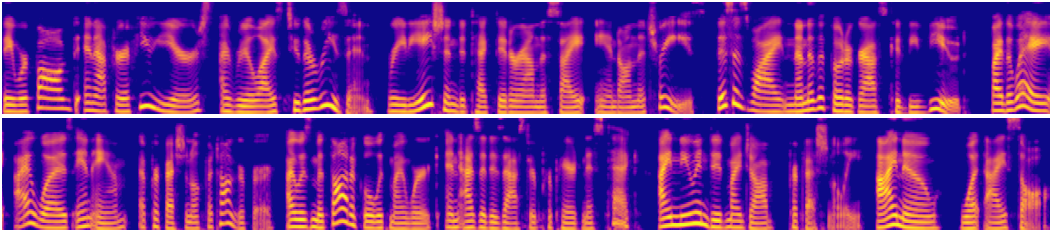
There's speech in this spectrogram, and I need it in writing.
They were fogged and after a few years, I realized to the reason. Radiation detected around the site and on the trees. This is why none of the photographs could be viewed. By the way, I was and am a professional photographer. I was methodical with my work, and as a disaster preparedness tech, I knew and did my job professionally. I know what I saw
